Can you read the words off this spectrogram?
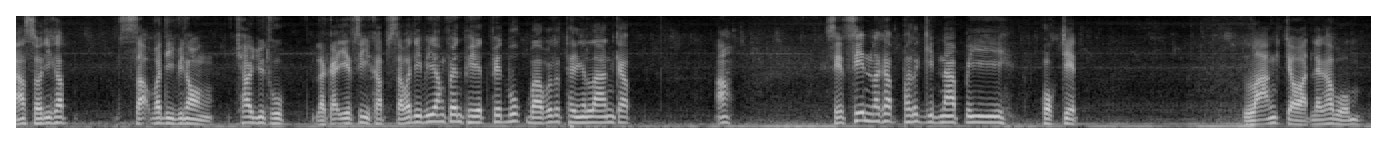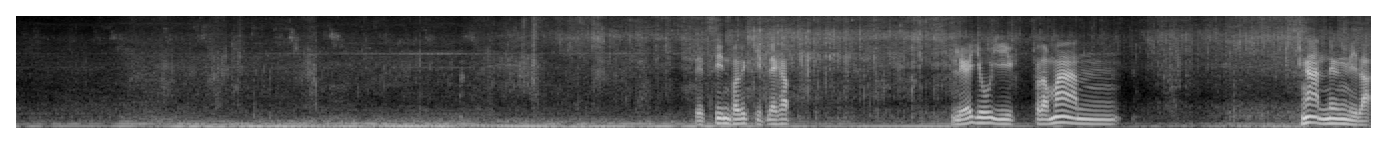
อะสวัสดีครับ สวัสดีพี่น้อง ชาว YouTube และก็เอฟซีครับ สวัสดีไปยังแฟนเพจ Facebook บาร์บรถไทยเงินล้านครับ เอาเสร็จสิ้นแล้วครับภารกิจนาปี 67 ล้างจอดแล้วครับผม เสร็จสิ้นภารกิจเลยครับ เหลืออยู่อีกประมาณ งานหนึ่งนี่ละ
